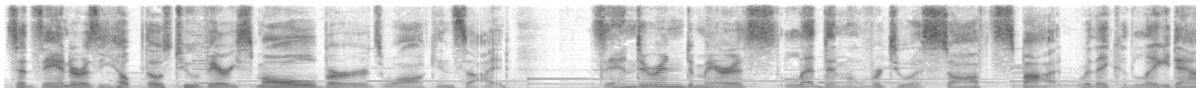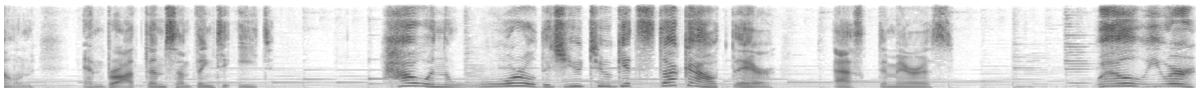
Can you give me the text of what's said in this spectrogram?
said Xander as he helped those two very small birds walk inside. Xander and Damaris led them over to a soft spot where they could lay down and brought them something to eat. How in the world did you two get stuck out there? asked Damaris. Well, we were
